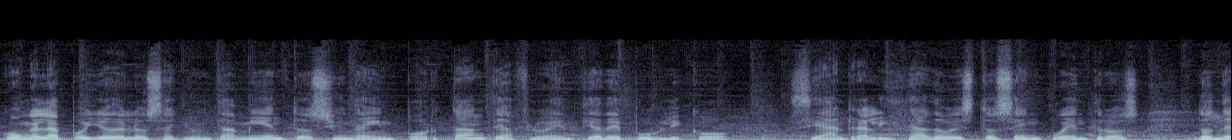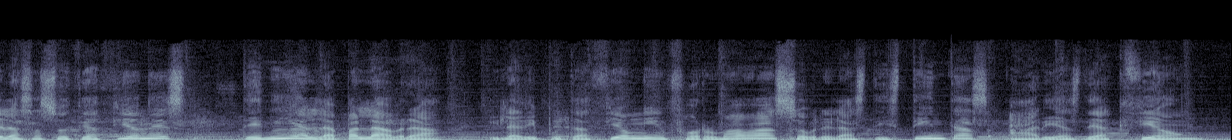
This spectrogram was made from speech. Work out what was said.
Con el apoyo de los ayuntamientos y una importante afluencia de público, se han realizado estos encuentros donde las asociaciones tenían la palabra y la Diputación informaba sobre las distintas áreas de acción.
